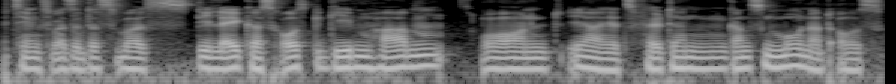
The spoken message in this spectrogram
Beziehungsweise das, was die Lakers rausgegeben haben. Und ja, jetzt fällt er einen ganzen Monat aus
